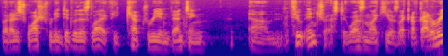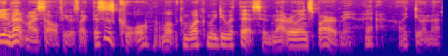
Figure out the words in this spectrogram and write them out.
But I just watched what he did with his life. He kept reinventing um, through interest. It wasn't like he was like, "I've got to reinvent myself." He was like, "This is cool. What can what can we do with this?" And that really inspired me. Yeah, I like doing that.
